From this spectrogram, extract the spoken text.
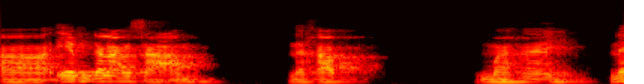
อ่า m กำลังสามนะครับ มาให้ ใน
